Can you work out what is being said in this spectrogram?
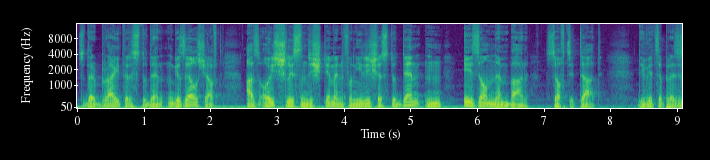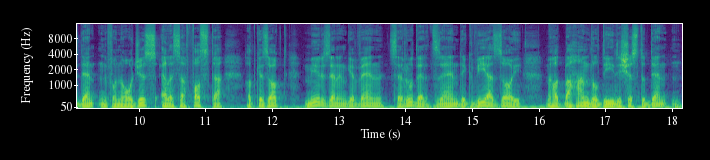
zu der breiten Studentengesellschaft, als ausschließende Stimmen von jüdischen Studenten ist annehmbar. Soft Zitat. Die Vizepräsidentin von OGES, Elisa Foster, hat gesagt, wir sind gewähnt, zerrudert sehendig wie er soll, man hat behandelt die jüdische Studenten.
